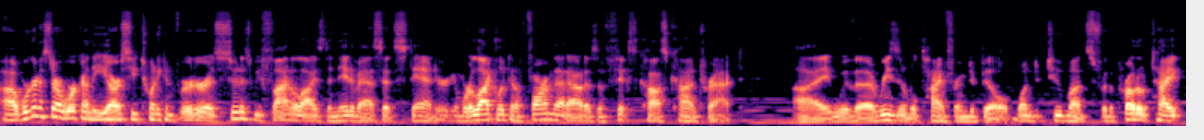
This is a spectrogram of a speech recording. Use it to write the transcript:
Uh, we're going to start work on the ERC20 converter as soon as we finalize the native asset standard, and we're likely going to farm that out as a fixed cost contract uh, with a reasonable time frame to build, one to two months for the prototype,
